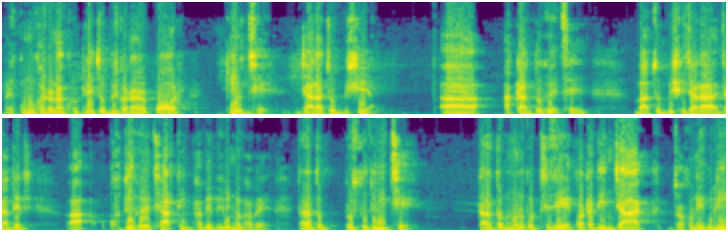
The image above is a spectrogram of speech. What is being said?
মানে কোনো ঘটনা ঘটলে চব্বিশ ঘটনার পর কি হচ্ছে? যারা চব্বিশে আক্রান্ত হয়েছে বা চব্বিশে যারা, যাদের ক্ষতি হয়েছে আর্থিকভাবে, বিভিন্নভাবে, তারা তো প্রস্তুতি নিচ্ছে। তারা তো মনে করছে যে কটা দিন যাক, যখন এগুলি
